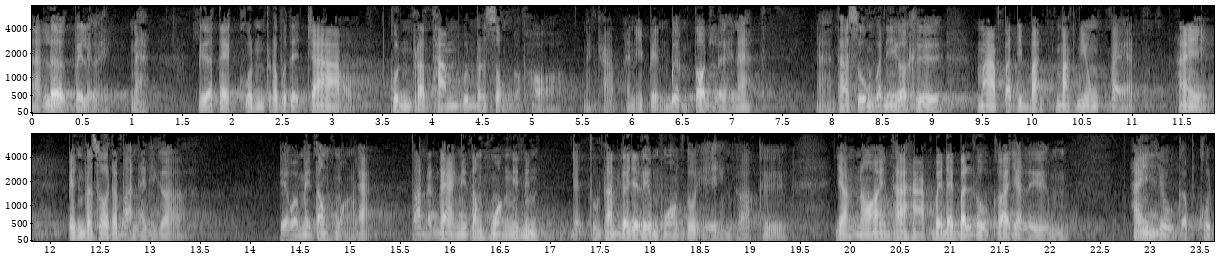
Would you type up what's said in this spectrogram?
นะเลิกไปเลยนะเหลือแต่คุณพระพุทธเจ้า คุณพระธรรมคุณพระสงฆ์ก็พอนะครับ อันนี้เป็นเบื้องต้นเลยนะนะถ้าสูงกว่านี้ก็คือมาปฏิบัติมรรคมีองแปดให้เป็นพระโสดาบันอันนี้ก็เรียกว่าไม่ต้องห่วงแล้ว ตอนแรกๆนี้ต้องห่วงนิดนึง ทุกท่านก็อย่าลืมห่วงตัวเองก็คือ อย่างน้อยถ้าหากไม่ได้บรรลุก็อย่าลืม ให้อยู่กับคุณ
